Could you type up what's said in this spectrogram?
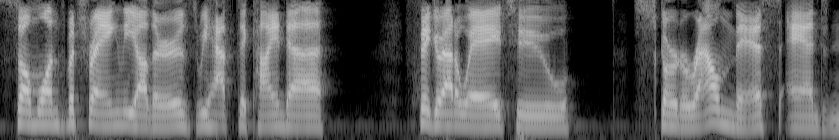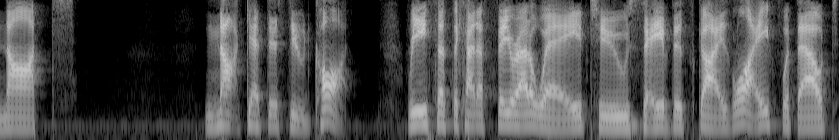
someone's betraying the others. We have to kind of figure out a way to skirt around this and not not get this dude caught. Reese has to kind of figure out a way to save this guy's life without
